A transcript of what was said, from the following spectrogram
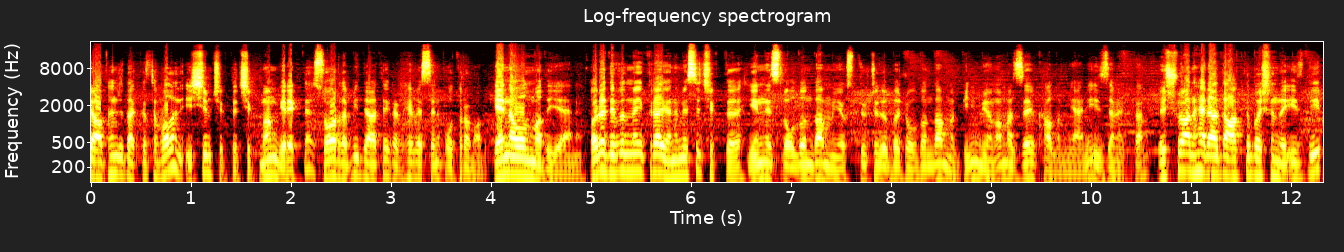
6. dakikası falan işim çıktı. Çıkmam gerekti. Sonra da bir daha tekrar heveslenip oturamadım. Gene olmadı yani. Sonra Devil May Cry animesi çıktı. Yeni nesil olduğundan mı yoksa Türkçe dublaj olduğundan mı bilmiyorum ama zevk aldım yani izlemekten. Ve şu an herhalde aklı başında izleyip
